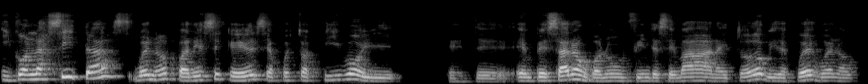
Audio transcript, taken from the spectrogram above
y con las citas, bueno, parece que él se ha puesto activo y, Este, empezaron con un fin de semana y todo, y después, bueno,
